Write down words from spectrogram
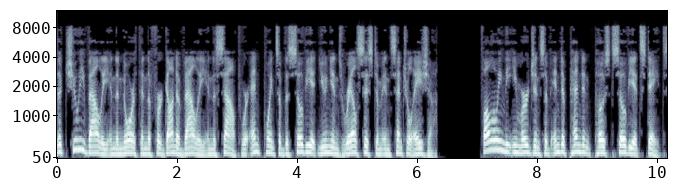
The Chui Valley in the north and the Fergana Valley in the south were endpoints of the Soviet Union's rail system in Central Asia. Following the emergence of independent post-Soviet states,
